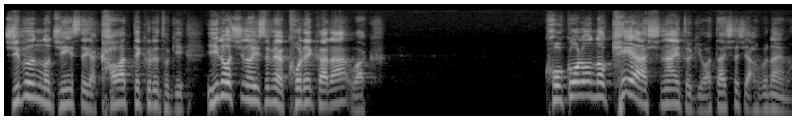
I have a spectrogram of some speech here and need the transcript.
自分の人生が変わってくるとき、命の泉はこれから湧く。心のケアしないとき、私たち危ないの。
